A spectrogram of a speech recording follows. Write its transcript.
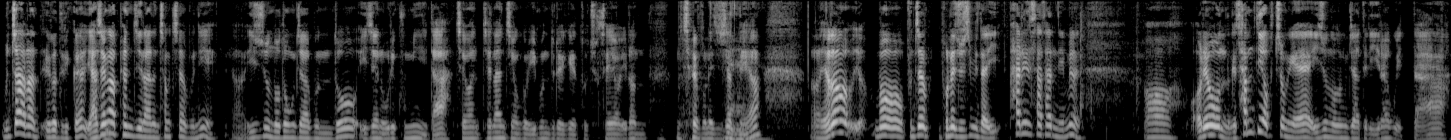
문자 하나 읽어드릴까요? 야생화 편지라는 청취자분이 어, 이주 노동자분도 이제는 우리 국민이다. 재원, 재난지원금 이분들에게도 주세요. 이런 문자를 보내주셨네요. 네. 어, 여러 뭐 문자 보내주십니다. 8144님은 어, 어려운 3D 업종에 이주 노동자들이 일하고 있다.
